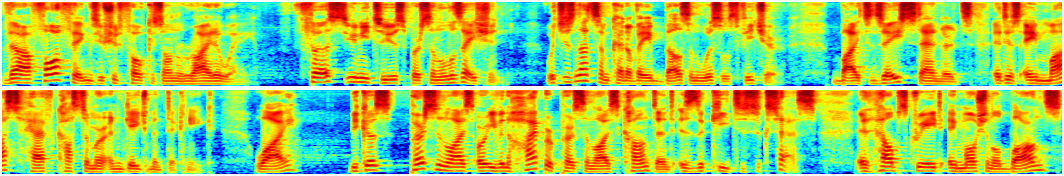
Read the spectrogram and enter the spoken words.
There are four things you should focus on right away. First, you need to use personalization which is not some kind of a bells and whistles feature. By today's standards, it is a must have customer engagement technique. Why? Because personalized or even hyper personalized content is the key to success. It helps create emotional bonds,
